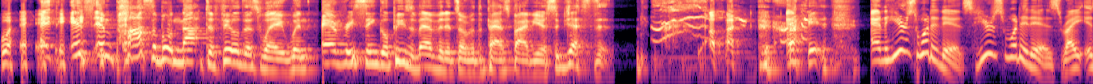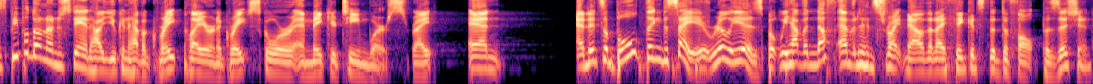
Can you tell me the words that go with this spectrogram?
way. It- it's impossible not to feel this way when every single piece of evidence over the past five years suggests it. right? And here's what it is. Here's what it is, right? Is people don't understand how you can have a great player and a great scorer and make your team worse, right? And and it's a bold thing to say. It really is, but we have enough evidence right now that I think it's the default position.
